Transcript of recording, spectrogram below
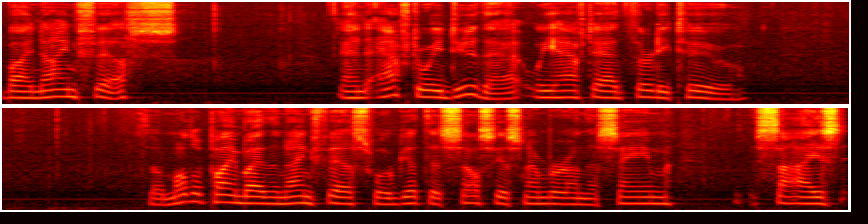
by 9 fifths. And after we do that, we have to add 32. So multiplying by the 9 fifths will get the Celsius number on the same sized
